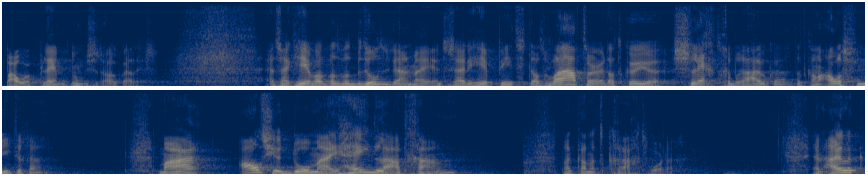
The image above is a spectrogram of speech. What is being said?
Power plant noemen ze het ook wel eens. En toen zei ik, heer, wat, wat, wat bedoelt u daarmee? En toen zei de heer Piet, dat water, dat kun je slecht gebruiken. Dat kan alles vernietigen. Maar als je door mij heen laat gaan, dan kan het kracht worden. En eigenlijk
